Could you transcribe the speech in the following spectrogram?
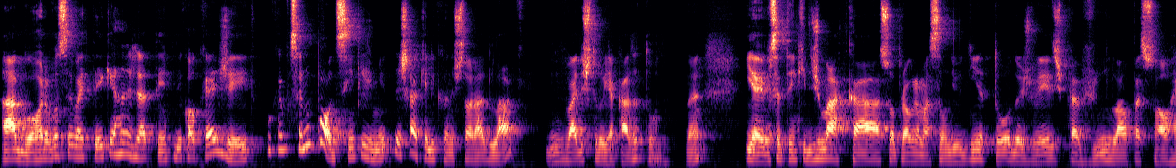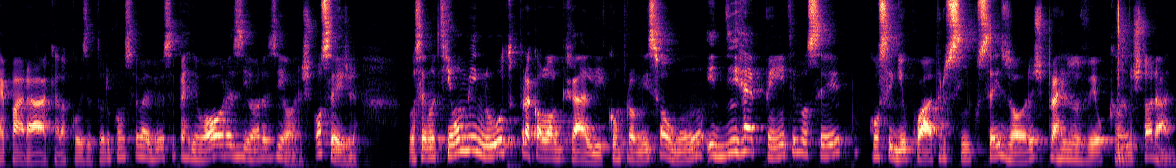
Agora você vai ter que arranjar tempo de qualquer jeito, porque você não pode simplesmente deixar aquele cano estourado lá, vai destruir a casa toda, né? E aí você tem que desmarcar a sua programação de o dia todo, às vezes, para vir lá o pessoal reparar aquela coisa toda. Quando você vai ver, você perdeu horas e horas e horas. Ou seja, você não tinha um minuto para colocar ali compromisso algum e de repente você conseguiu 4, 5, 6 horas para resolver o cano estourado.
